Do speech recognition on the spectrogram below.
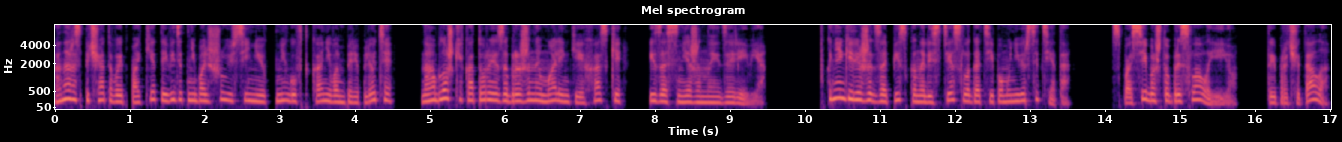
Она распечатывает пакет и видит небольшую синюю книгу в тканевом переплете, на обложке которой изображены маленькие хаски и заснеженные деревья. В книге лежит записка на листе с логотипом университета. «Спасибо, что прислала ее. Ты прочитала?»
